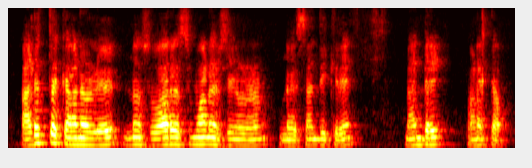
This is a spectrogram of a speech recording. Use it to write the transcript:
அடுத்த காணொளியில் இன்னும் சுவாரஸ்யமான விஷயங்களுடன் உங்களை சந்திக்கிறேன். நன்றி வணக்கம்.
